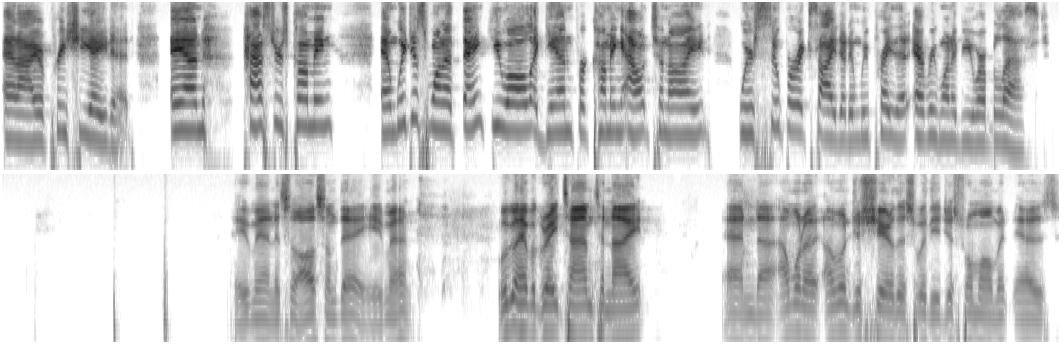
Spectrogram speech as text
and I appreciate it. And pastor's coming, and we just want to thank you all again for coming out tonight. We're super excited, and we pray that every one of you are blessed. Amen. It's an awesome day. Amen. We're gonna have a great time tonight, and uh, I want to I want to just share this with you just for a moment as,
